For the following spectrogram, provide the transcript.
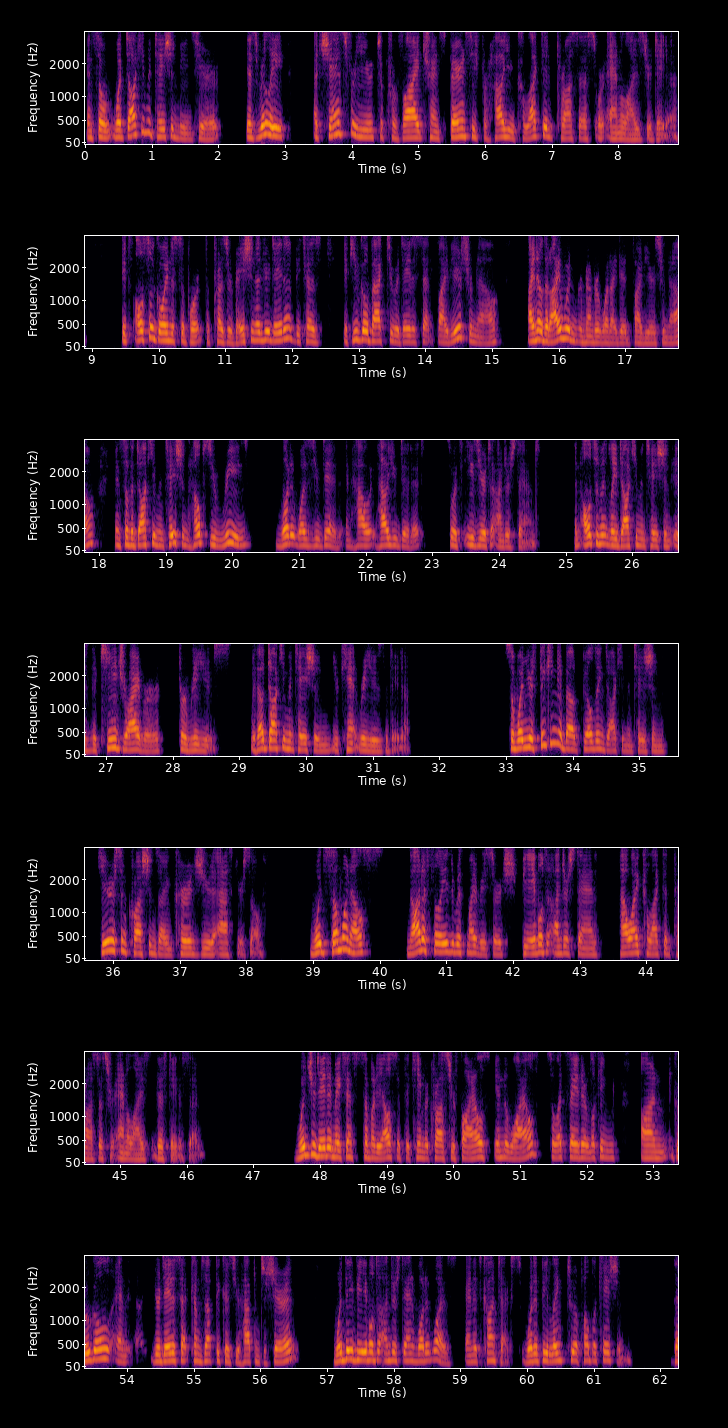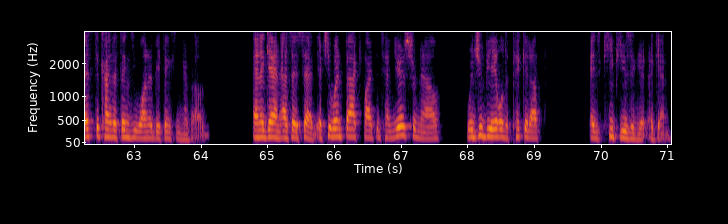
And so what documentation means here is really a chance for you to provide transparency for how you collected, processed, or analyzed your data. It's also going to support the preservation of your data because if you go back to a data set five years from now, I know that I wouldn't remember what I did five years from now. And so the documentation helps you read what it was you did and how, how you did it, so it's easier to understand. And ultimately, documentation is the key driver for reuse. Without documentation, you can't reuse the data. So when you're thinking about building documentation, here are some questions I encourage you to ask yourself. Would someone else not affiliated with my research be able to understand how I collected, processed, or analyzed this data set? Would your data make sense to somebody else if they came across your files in the wild? So let's say they're looking on Google and your data set comes up because you happen to share it. Would they be able to understand what it was and its context? Would it be linked to a publication? That's the kind of thing you want to be thinking about. And again, as I said, if you went back five to 10 years from now, would you be able to pick it up and keep using it again?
